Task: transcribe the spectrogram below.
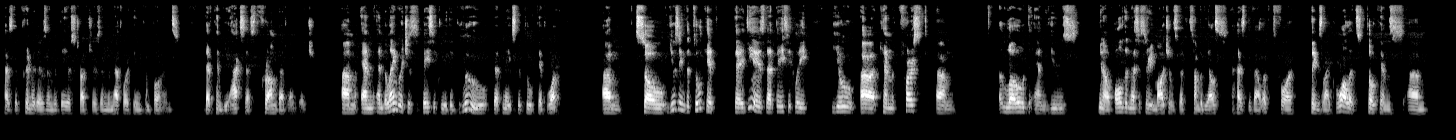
has the primitives and the data structures and the networking components that can be accessed from that language. Um, and, and the language is basically the glue that makes the toolkit work. Um, so using the toolkit, the idea is that basically you uh, can first um, load and use you know all the necessary modules that somebody else has developed for things like wallets, tokens, um,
